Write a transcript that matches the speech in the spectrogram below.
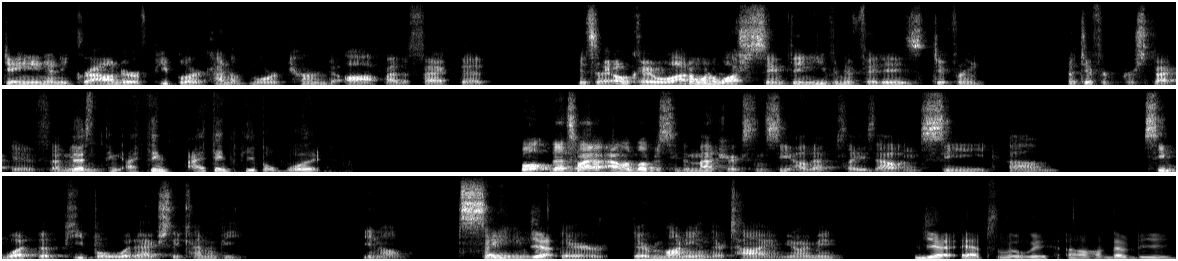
gaining any ground or if people are kind of more turned off by the fact that it's like, okay, well, I don't want to watch the same thing, even if it is different, a different perspective. I mean, thing, I think, I think people would. well, that's why I would love to see the metrics and see how that plays out and see, um, see what the people would actually kind of be, you know, saying Yeah. with their their money and their time. You know what I mean? Yeah, absolutely. Um, that would be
